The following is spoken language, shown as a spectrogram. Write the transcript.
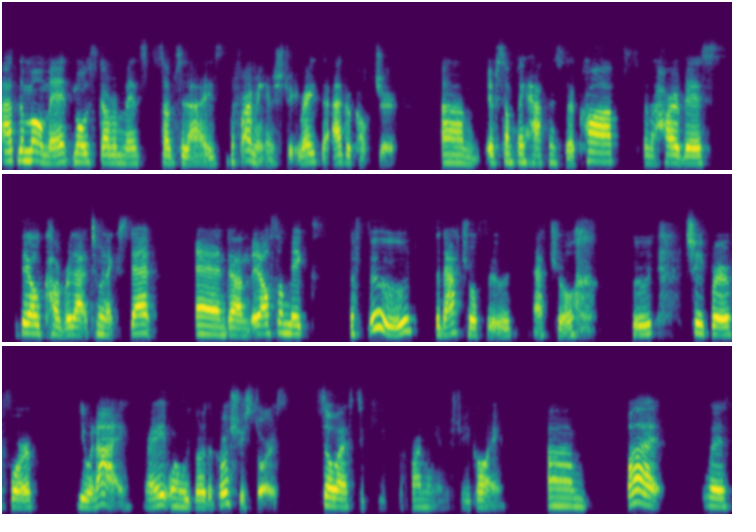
at the moment, most governments subsidize the farming industry, right? The agriculture. Um, if something happens to the crops or the harvest, they'll cover that to an extent. And um, it also makes the food, the natural food, natural food, cheaper for you and I, right? When we go to the grocery stores, so as to keep the farming industry going. Um, but with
